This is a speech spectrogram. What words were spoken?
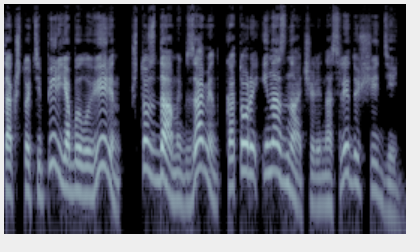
Так что теперь я был уверен, что сдам экзамен, который и назначили на следующий день.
